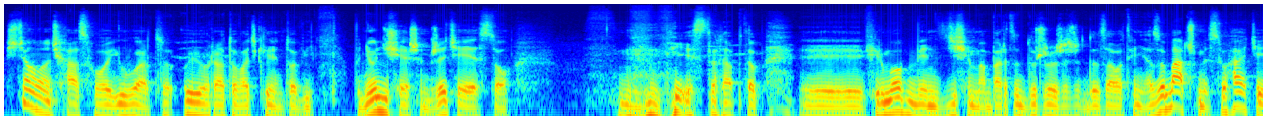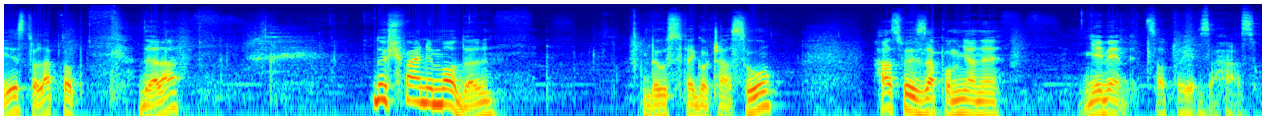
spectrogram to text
ściągnąć hasło i urat- i uratować klientowi. W dniu dzisiejszym życie jest to jest to laptop yy, firmowy, więc dzisiaj ma bardzo dużo rzeczy do załatwienia. Zobaczmy, słuchajcie, jest to laptop Della. Dość fajny model. Był swego czasu. Hasło jest zapomniane. Nie wiemy, co to jest za hasło.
